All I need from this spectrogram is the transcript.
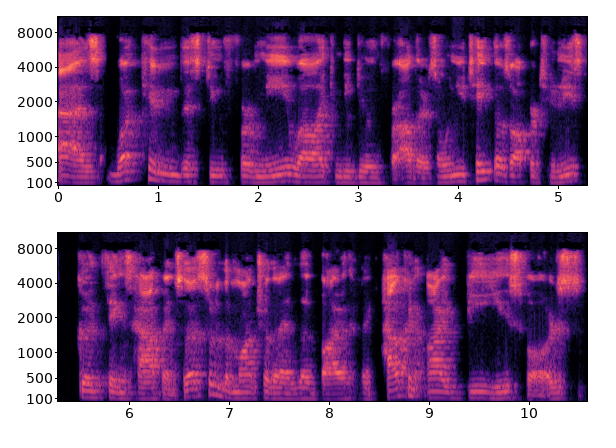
as what can this do for me while I can be doing for others. And when you take those opportunities, good things happen. So that's sort of the mantra that I live by with Like, how can I be useful? Or just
